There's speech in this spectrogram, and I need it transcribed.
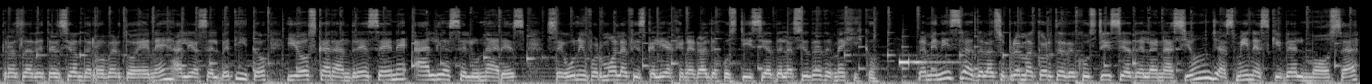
tras la detención de Roberto N., alias El Betito, y Óscar Andrés N., alias El Lunares, según informó la Fiscalía General de Justicia de la Ciudad de México. La ministra de la Suprema Corte de Justicia de la Nación, Yasmín Esquivel Moza,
